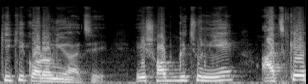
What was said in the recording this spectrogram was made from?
কি কি করণীয় আছে? এই সব কিছু নিয়ে আজকের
